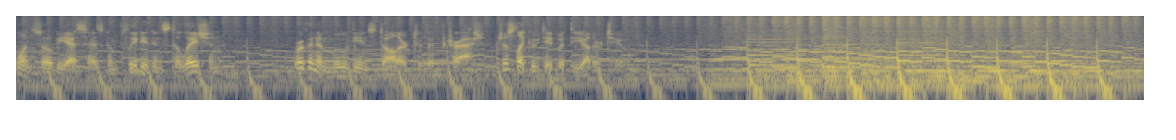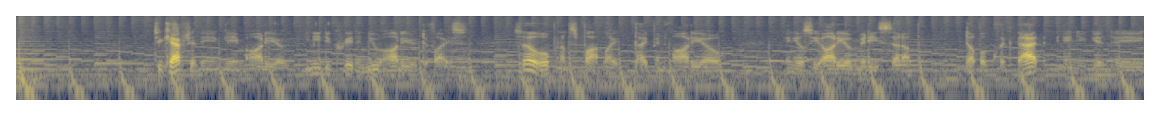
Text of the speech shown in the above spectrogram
Once OBS has completed installation, we're going to move the installer to the trash, just like we did with the other two. Capture the in-game audio, you need to create a new audio device. So open up Spotlight, type in audio, and you'll see audio MIDI setup. Double click that and you get a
